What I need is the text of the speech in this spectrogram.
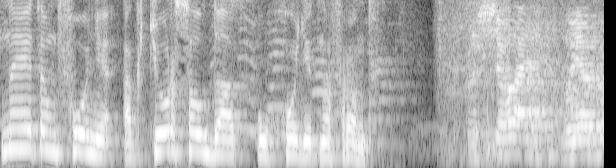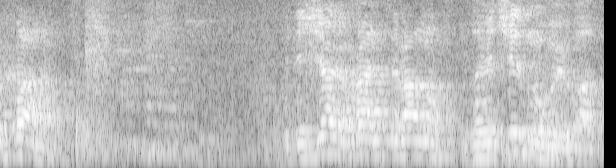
На этом фоне актер-солдат уходит на фронт. Прощавай, моя кохана. Від'їжджаю вранці рано за вітчизну воювати.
